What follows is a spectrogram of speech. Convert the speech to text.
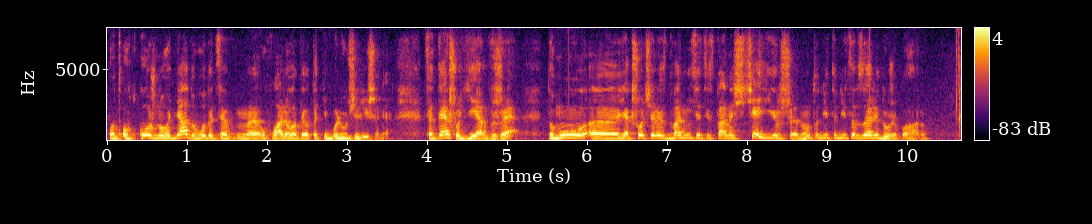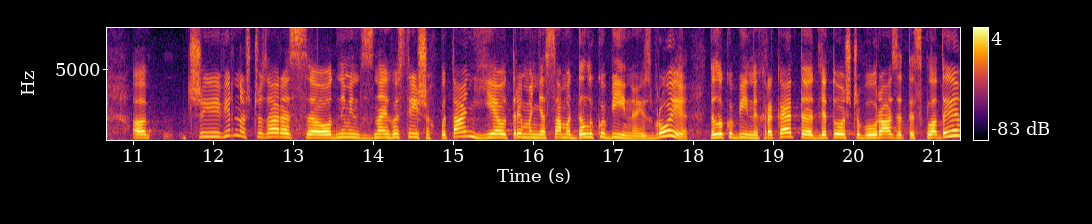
От, от кожного дня доводиться ухвалювати такі болючі рішення. Це те, що є вже. Тому, е, якщо через два місяці стане ще гірше, ну тоді тоді це взагалі дуже погано. Е, Чи вірно, що зараз е, одним із найгостріших питань є отримання саме далекобійної зброї, далекобійних ракет е, для того, щоб уразити склади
